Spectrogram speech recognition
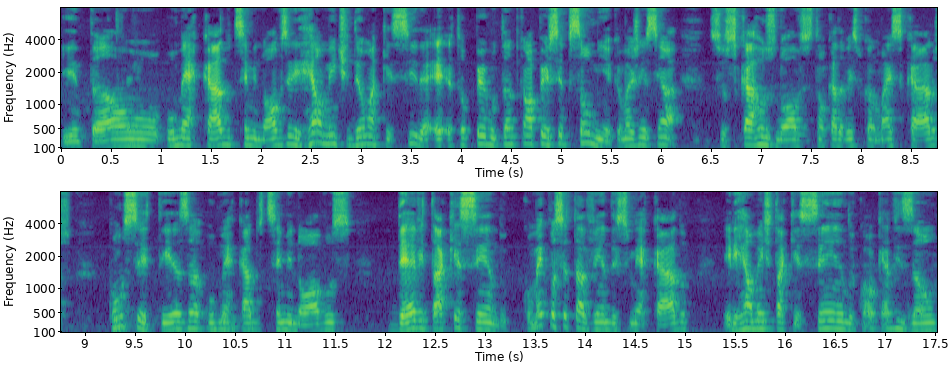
Então, o mercado de seminovos, ele realmente deu uma aquecida. É, eu estou perguntando que é uma percepção minha, que eu imagino assim, ah, se os carros novos estão cada vez ficando mais caros, com certeza o mercado de seminovos deve estar tá aquecendo. Como é que você está vendo esse mercado? Ele realmente está aquecendo? Qual é a visão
